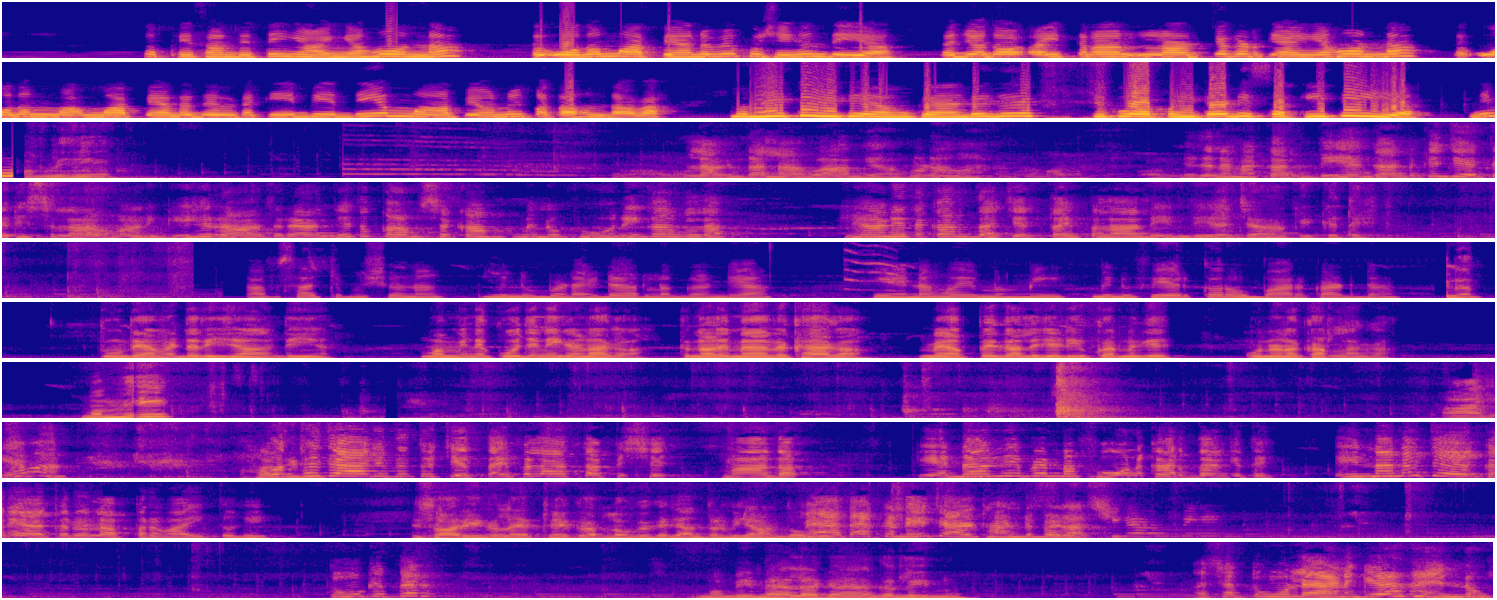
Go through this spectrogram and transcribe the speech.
ਸੁੱਖੀ ਸੰਦੀ ਧੀਆਂ ਆਈਆਂ ਹੋਣ ਨਾ ਤੇ ਉਦੋਂ ਮਾਪਿਆਂ ਨੂੰ ਵੀ ਖੁਸ਼ੀ ਹੁੰਦੀ ਆ। ਤੇ ਜਦੋਂ ਇਸ ਤਰ੍ਹਾਂ ਲੜ ਝਗੜ ਕੇ ਆਈਆਂ ਹੋਣ ਨਾ ਤੇ ਉਦੋਂ ਮਾ- ਮਾਪਿਆਂ ਦੇ ਦਿਲ ਤੇ ਕੀ ਬੀਤਦੀ ਆ ਮਾਪਿਆਂ ਨੂੰ ਹੀ ਪਤਾ ਹੁੰਦਾ ਵਾ। ਮੰਮੀ ਧੀ ਤੇ ਆਉਂ ਕਹਿੰਦੇ ਜੇ ਕਿ ਕੋ ਆਪਣੀ ਤੁਹਾਡੀ ਸਕੀ ਧੀ ਆ। ਮੰਮੀ। ਲੱਗਦਾ ਲਾਵਾ ਆ ਗਿਆ ਹੋਣਾ ਵਾ। ਇਹਦੇ ਨਾਲ ਮੈਂ ਕਰਦੀ ਆ ਗੱਲ ਕਿ ਜੇ ਤੇਰੀ ਸਲਾਹ ਬਣ ਗਈ ਸੀ ਰਾਤ ਰਹਿਣ ਦੀ ਤਾਂ ਕਮ ਸੇ ਕਮ ਮੈਨੂੰ ਫੋਨ ਹੀ ਕਰ ਲਾ। ਨਿਆਣੇ ਤੇ ਘਰ ਦਾ ਚੇਤਾ ਹੀ ਭੁਲਾ ਲੈਂਦੇ ਆ ਜਾ ਕੇ ਕਿਤੇ। ਆਪ ਸੱਚ ਪੁੱਛਣਾ ਮੈਨੂੰ ਬੜਾ ਹੀ ਡਰ ਲੱਗਣ ਡਿਆ। ਇਹ ਨਾ ਹੋਏ ਮੰਮੀ ਮੈਨੂੰ ਫੇਰ ਘਰੋਂ ਬਾਹਰ ਕੱਢ ਦੇਣ। ਤੂੰ ਤੇ ਐਵੇਂ ਡਰੀ ਜਾਣ ਡਈ ਆ। ਮੰਮੀ ਨੇ ਕੁਝ ਨਹੀਂ ਕਹਿਣਾਗਾ ਤੇ ਨਾਲੇ ਮੈਂ ਵੇਖਿਆ ਹੈਗਾ ਮੈਂ ਆਪੇ ਗੱਲ ਜਿਹੜੀ ਉਹ ਕਰਨਗੇ ਉਹਨਾਂ ਨਾਲ ਕਰ ਲਾਂਗਾ। ਮੰਮੀ? ਆ ਗਿਆ ਵਾ? ਉੱਥੇ ਜਾ ਕੇ ਤੇ ਤੂੰ ਚੇਤਾ ਹੀ ਭੁਲਾਤਾ ਪਿੱਛੇ ਮਾਂ ਦਾ। ਇਹਨਾਂ ਨਹੀਂ ਵੀ ਮੈਂ ਫੋਨ ਕਰਦਾ ਕਿਤੇ। ਇਹਨਾਂ ਨੇ ਤੇ ਕਰਿਆ ਕਰੋ ਲਾਪਰਵਾਹੀ ਤੁਸੀਂ। ਇਹ ਸਾਰੀ ਗੱਲਾਂ ਇੱਥੇ ਕਰ ਲੋਗੇ ਕਿ ਜਾਂ ਅੰਦਰ ਵੀ ਜਾਣ ਦੋਗੇ? ਮੈਂ ਤਾਂ ਕਨੇ ਚੱਲ ਠੰਡ ਬੜੀ। ਤੂੰ ਕਿੱਧਰ? ਮੰਮੀ ਮੈਂ ਲੈ ਕੇ ਆਇਆ ਗਰਲੀਨ ਨੂੰ। ਅੱਛਾ ਤੂੰ ਲੈਣ ਗਿਆ ਹੈ ਇਹਨੂੰ?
